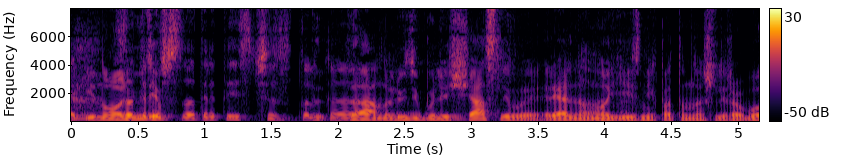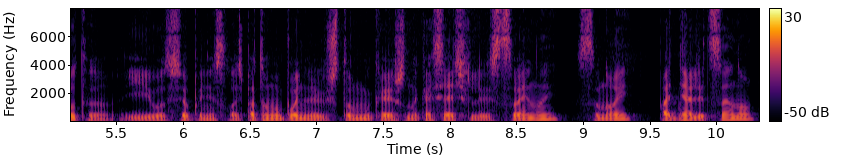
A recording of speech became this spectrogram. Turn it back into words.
и, но за, люди, 3, за 3 тысячи столько... Да, но люди были счастливы, реально да, многие да. из них потом нашли работу, и вот все понеслось. Потом мы поняли, что мы, конечно, накосячили с ценой, ценой, подняли цену,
